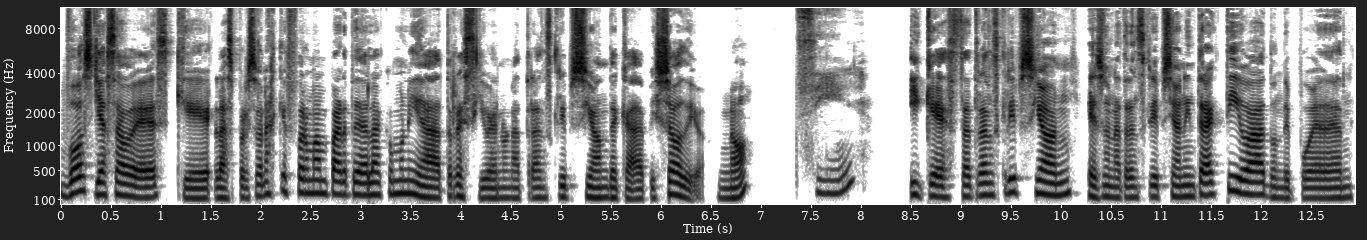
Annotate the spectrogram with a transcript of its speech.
vos ya sabes que las personas que forman parte de la comunidad reciben una transcripción de cada episodio, ¿no? Sí. y que esta transcripción es una transcripción interactiva donde pueden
